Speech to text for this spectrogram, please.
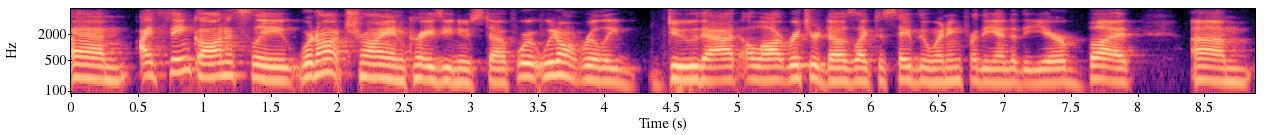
um, I think honestly, we're not trying crazy new stuff. We're, we don't really do that a lot. Richard does like to save the winning for the end of the year, but um,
